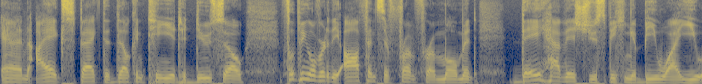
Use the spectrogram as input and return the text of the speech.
and I expect that they'll continue to do so. Flipping over to the offensive front for a moment, they have issues, speaking of BYU,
